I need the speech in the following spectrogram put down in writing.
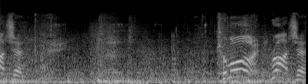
Roger. Come on! Roger.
